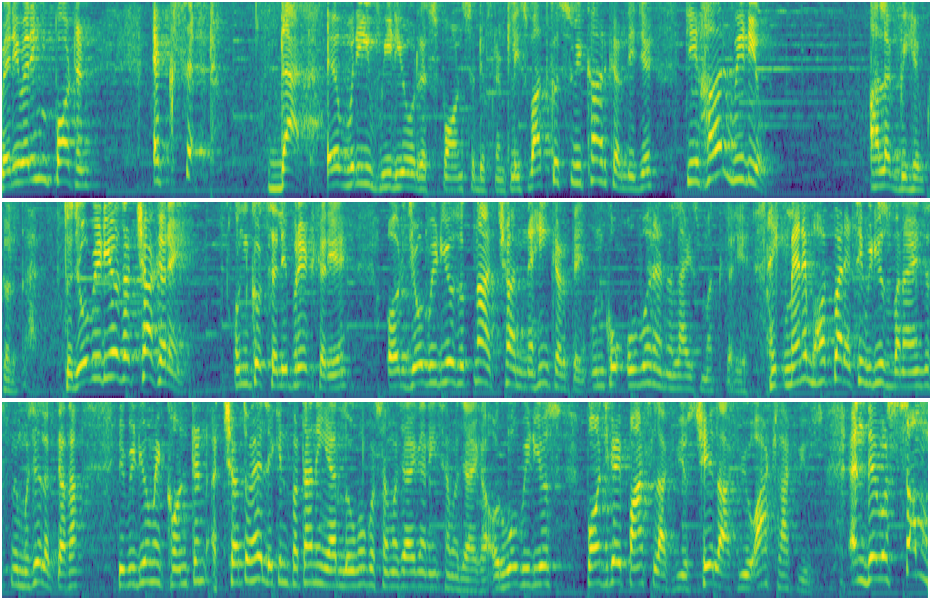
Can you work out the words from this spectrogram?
very very important except that every video response differently इस बात को स्वीकार कर लीजिए कि हर वीडियो अलग बिहेव करता है। तो जो वीडियोस अच्छा करें, उनको सेलिब्रेट करिए। और जो वीडियोस उतना अच्छा नहीं करते उनको ओवर एनालाइज मत करिए। एक मैंने बहुत बार ऐसे वीडियोस बनाए हैं जिसमें मुझे लगता था ये वीडियो में कंटेंट अच्छा तो है लेकिन पता नहीं यार लोगों को समझ आएगा नहीं समझ आएगा। और वो वीडियोस पहुँच गए पाँच लाख व्यूज़ छः लाख व्यू आठ lakh views and there was some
